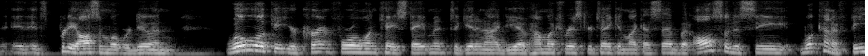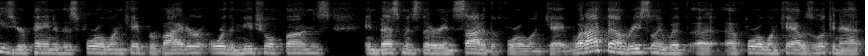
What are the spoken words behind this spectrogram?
it's pretty awesome what we're doing. We'll look at your current 401k statement to get an idea of how much risk you're taking, like I said, but also to see what kind of fees you're paying to this 401k provider or the mutual funds investments that are inside of the 401k. What I found recently with a, a 401k I was looking at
